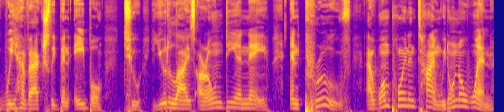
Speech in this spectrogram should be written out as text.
we have actually been able to utilize our own DNA and prove at one point in time, we don't know when,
